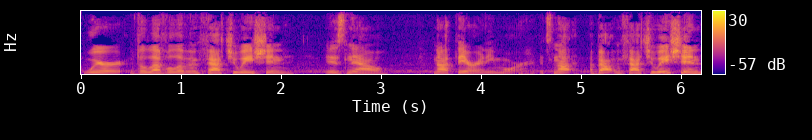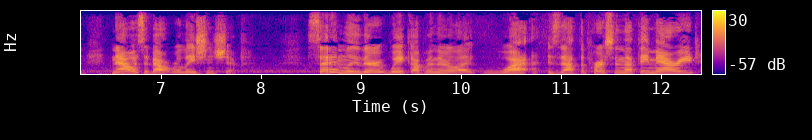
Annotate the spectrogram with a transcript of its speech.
where the level of infatuation is now not there anymore. It's not about infatuation, now it's about relationship. Suddenly they wake up and they're like, What? Is that the person that they married?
